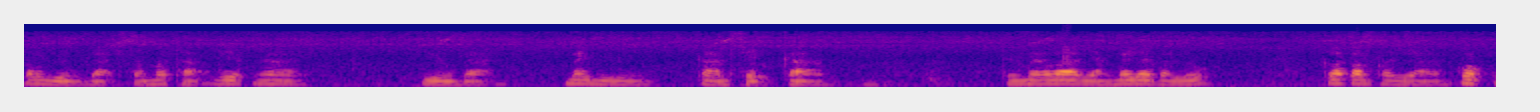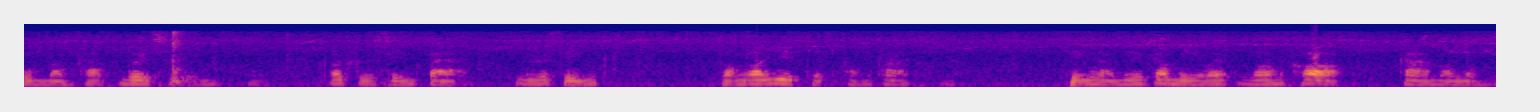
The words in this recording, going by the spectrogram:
ต้องอยู่แบบสมถะเรียกง่าย อยู่แบบไม่มีการเสกการ ถึงแม้ว่ายังไม่ได้บรรลุ ก็ต้องพยายามควบคุมบังคับด้วยศีล ก็คือศีลแปดหรือศีลสองร้อยี่บเจ็ดของพระสิ่งเหล่านี้ก็มีไว้ล้อมข้อการอารมณ์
